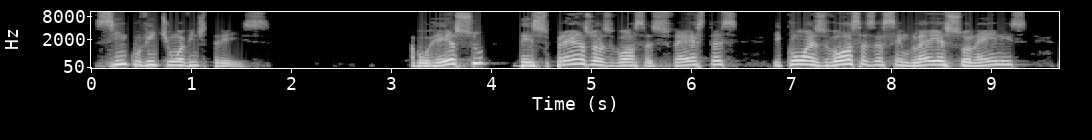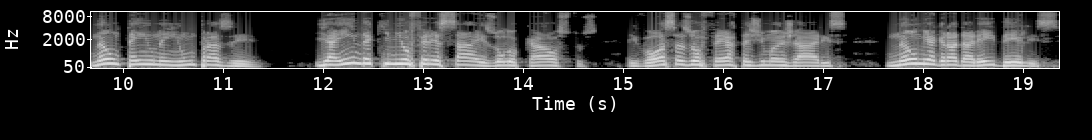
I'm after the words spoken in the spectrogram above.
5, 21 a 23. Aborreço, desprezo as vossas festas e com as vossas assembleias solenes não tenho nenhum prazer. E ainda que me ofereçais holocaustos e vossas ofertas de manjares, não me agradarei deles,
